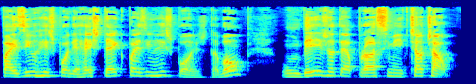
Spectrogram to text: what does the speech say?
Paizinho Responde, hashtag Paizinho Responde, tá bom? Um beijo, até a próxima e tchau, tchau.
